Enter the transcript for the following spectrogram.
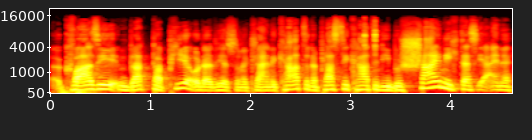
äh, quasi ein Blatt Papier oder hier ist so eine kleine Karte, eine Plastikkarte, die bescheinigt, dass ihr eine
